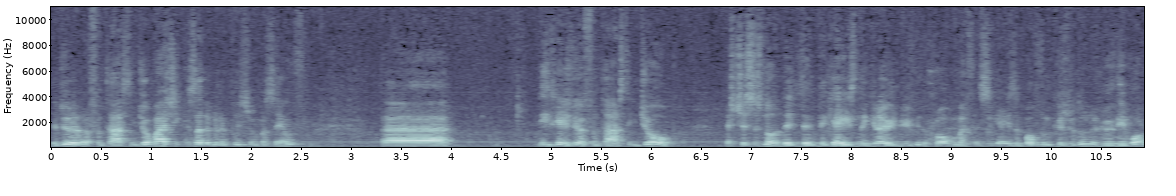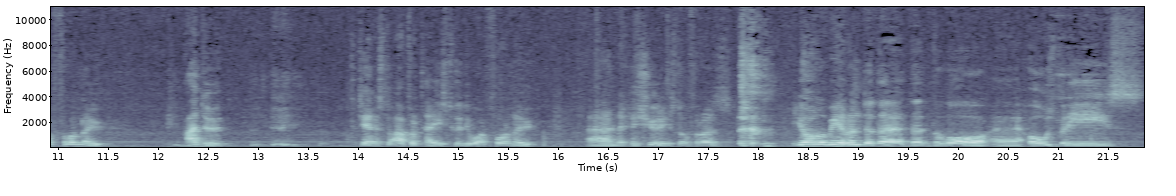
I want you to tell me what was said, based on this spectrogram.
They do a fantastic job. Actually, because I consider being a policeman myself. Uh, these guys do a fantastic job. It's just, it's not the, the, the guys in the ground we've got the problem with, it's the guys above them because we don't know who they work for now. I do. Jen, it's not advertised who they work for now. And I can assure you it's not for us. You're all aware under the, the, the law, uh, Halsbury's,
